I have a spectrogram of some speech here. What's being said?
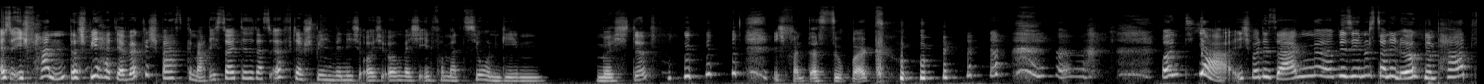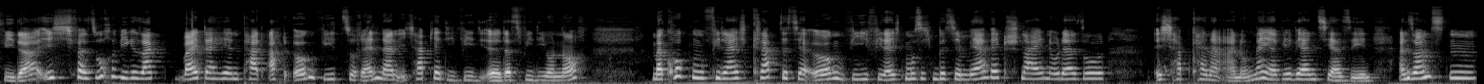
Also ich fand, das Spiel hat ja wirklich Spaß gemacht. Ich sollte das öfter spielen, wenn ich euch irgendwelche Informationen geben möchte. ich fand das super cool. Und ich würde sagen, äh, wir sehen uns dann in irgendeinem Part wieder. Ich versuche, wie gesagt, weiterhin Part 8 irgendwie zu rendern. Ich habe ja die Vide äh, das Video noch. Mal gucken, vielleicht klappt es ja irgendwie. Vielleicht muss ich ein bisschen mehr wegschneiden oder so. Ich habe keine Ahnung. Naja, wir werden es ja sehen. Ansonsten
